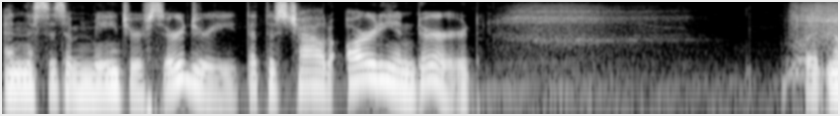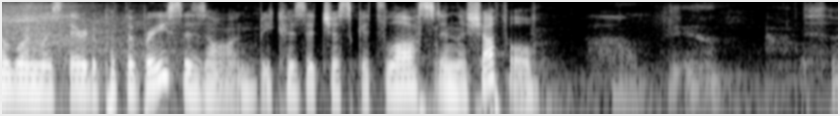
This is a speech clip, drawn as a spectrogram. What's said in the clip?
and this is a major surgery that this child already endured. But no one was there to put the braces on because it just gets lost in the shuffle. Oh man. So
